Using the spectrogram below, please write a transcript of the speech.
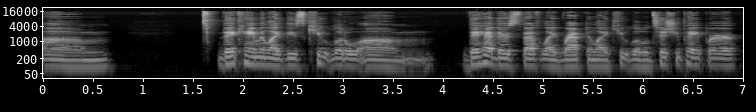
Um, they came in like these cute little um they had their stuff like wrapped in like cute little tissue paper.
